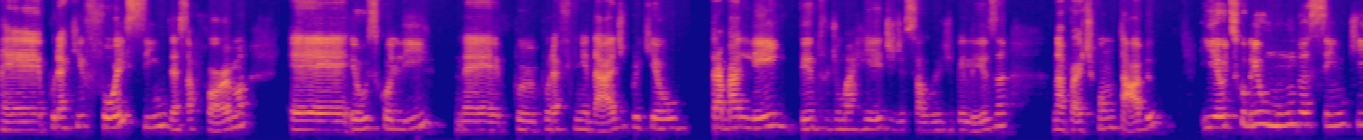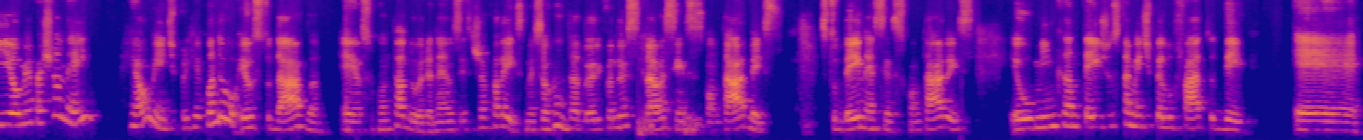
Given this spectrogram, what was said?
É, por aqui foi, sim, dessa forma é, eu escolhi né, por, por afinidade, porque eu trabalhei dentro de uma rede de salões de beleza na parte contábil e eu descobri um mundo assim que eu me apaixonei realmente, porque quando eu, eu estudava, é, eu sou contadora, né? Não sei se eu já falei isso, mas sou contadora e quando eu estudava ciências contábeis, estudei né, ciências contábeis, eu me encantei justamente pelo fato de é,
